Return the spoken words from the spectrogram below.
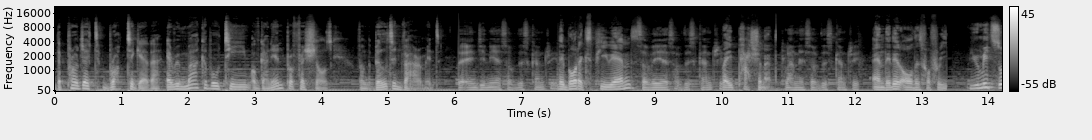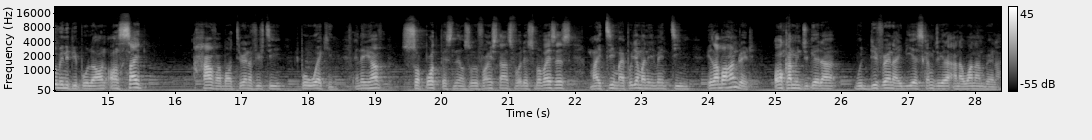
The project brought together a remarkable team of Ghanaian professionals from the built environment. The engineers of this country. They brought experience. Surveyors of this country. Very passionate. Planners of this country. And they did all this for free. You meet so many people on, on site, have about 350 people working. And then you have support personnel. So for instance, for the supervisors, my team, my project management team is about 100, all coming together with different ideas, coming together under one umbrella.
